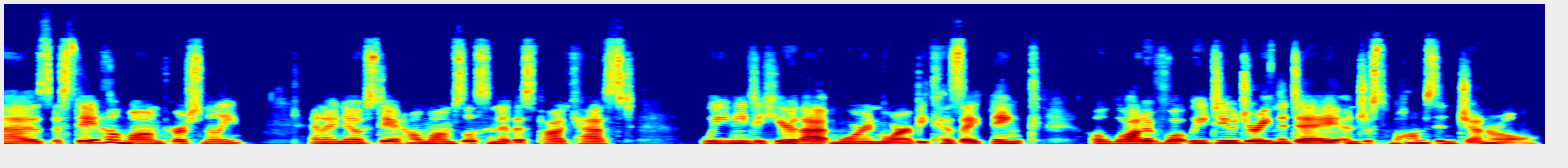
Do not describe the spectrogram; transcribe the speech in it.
as a stay at home mom personally, and I know stay at home moms listen to this podcast, we need to hear that more and more because I think a lot of what we do during the day and just moms in general,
